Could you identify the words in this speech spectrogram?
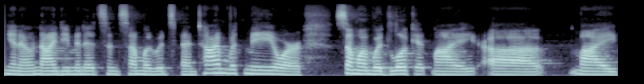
you know, 90 minutes and someone would spend time with me or someone would look at my, uh, my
